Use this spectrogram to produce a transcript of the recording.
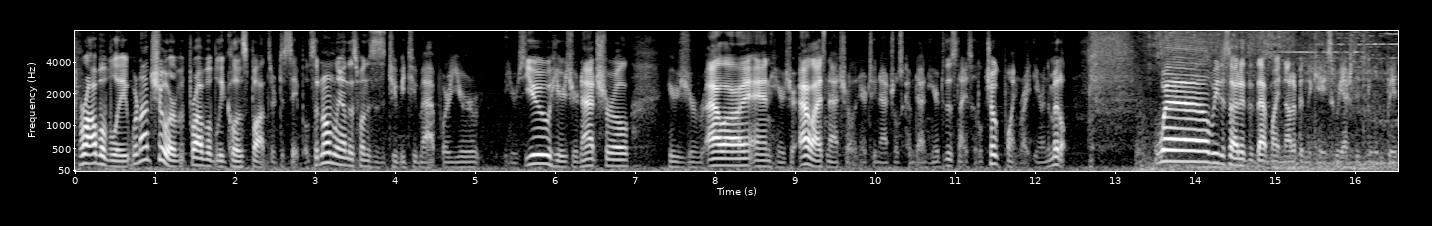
probably, we're not sure, but probably close spawns are disabled. So normally on this one, this is a 2v2 map where you're, here's you, here's your natural, here's your ally, and here's your ally's natural, and your two naturals come down here to this nice little choke point right here in the middle. Well, we decided that that might not have been the case. We actually did a little bit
